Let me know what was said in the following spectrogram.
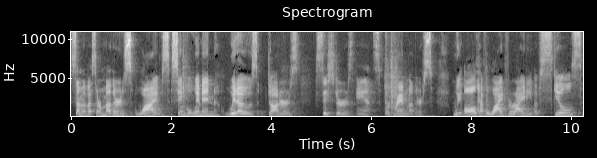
Some of us are mothers, wives, single women, widows, daughters, sisters, aunts, or grandmothers. We all have a wide variety of skills,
